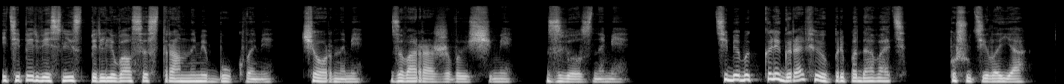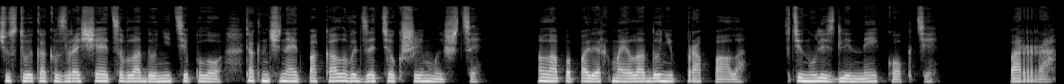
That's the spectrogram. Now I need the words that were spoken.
И теперь весь лист переливался странными буквами, черными, завораживающими, звездными. «Тебе бы каллиграфию преподавать», — пошутила я, чувствуя, как возвращается в ладони тепло, как начинает покалывать затекшие мышцы. Лапа поверх моей ладони пропала. Втянулись длинные когти. Пора.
